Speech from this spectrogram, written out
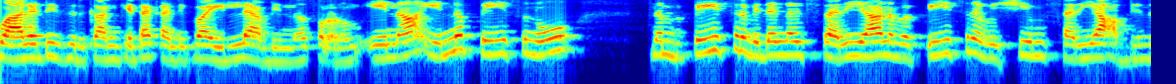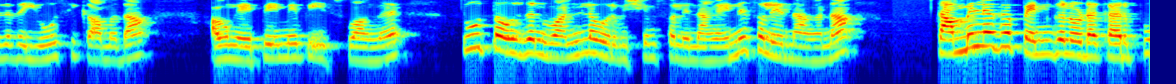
குவாலிட்டிஸ் இருக்கான்னு கேட்டால் கண்டிப்பாக இல்லை அப்படின்னு தான் சொல்லணும். ஏன்னா என்ன பேசணும்? நம்ம பேசுகிற விதங்கள் சரியா? நம்ம பேசுகிற விஷயம் சரியா? அப்படின்றத யோசிக்காம தான் அவங்க எப்பயுமே பேசுவாங்க. டூ தௌசண்ட் ஒன்ல ஒரு விஷயம் சொல்லியிருந்தாங்க. என்ன சொல்லியிருந்தாங்கன்னா தமிழக பெண்களோட கருப்பு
